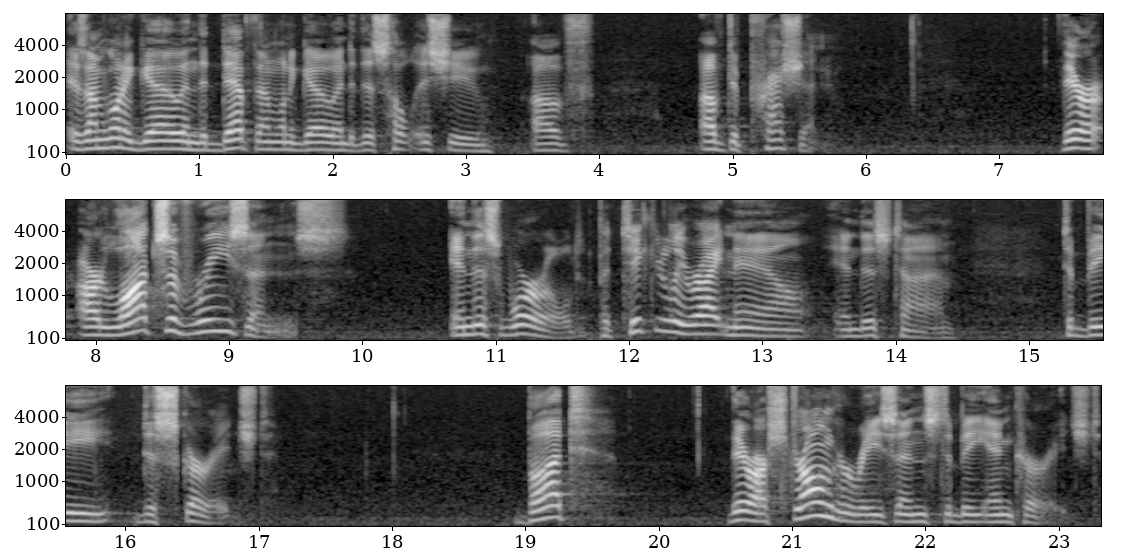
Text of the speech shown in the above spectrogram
as I'm going to go in the depth I'm going to go into this whole issue of of depression. There are lots of reasons in this world, particularly right now in this time, to be discouraged. But there are stronger reasons to be encouraged.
